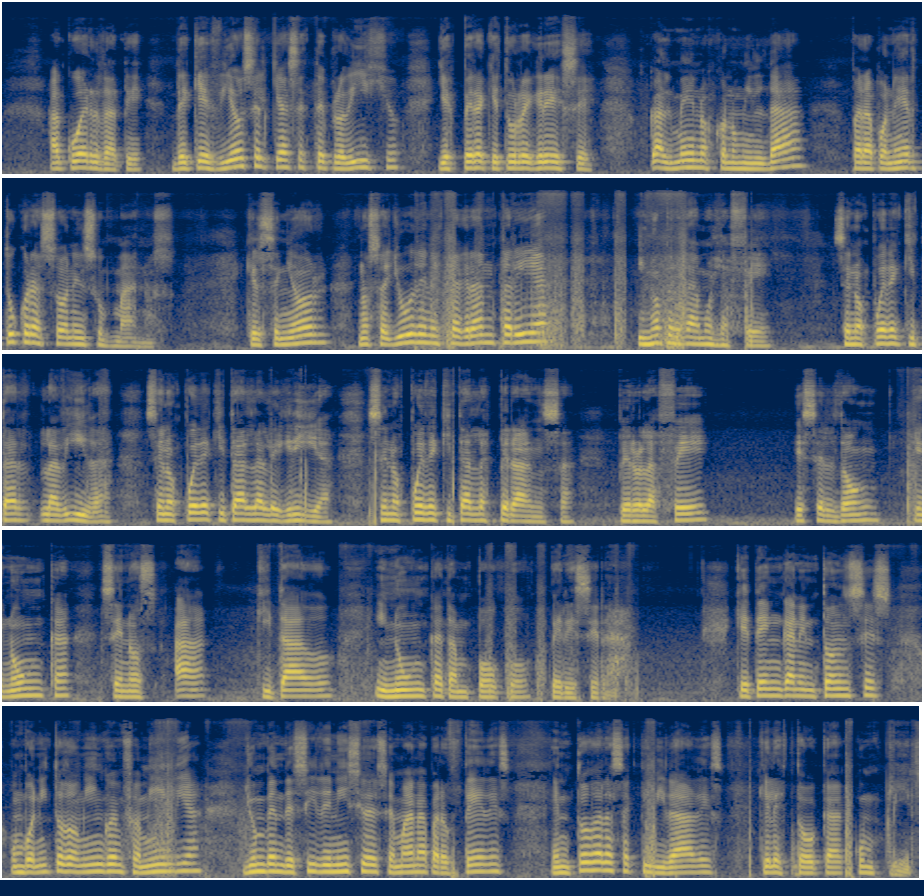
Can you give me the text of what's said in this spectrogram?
Acuérdate de que es Dios el que hace este prodigio y espera que tú regreses, al menos con humildad, para poner tu corazón en sus manos. Que el Señor nos ayude en esta gran tarea y no perdamos la fe. Se nos puede quitar la vida, se nos puede quitar la alegría, se nos puede quitar la esperanza, pero la fe es el don que nunca se nos ha quitado y nunca tampoco perecerá. Que tengan entonces un bonito domingo en familia y un bendecido inicio de semana para ustedes en todas las actividades que les toca cumplir.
